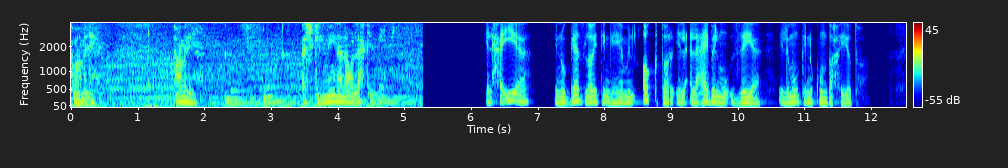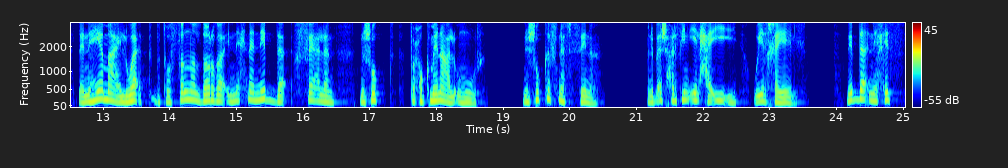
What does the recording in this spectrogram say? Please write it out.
طب أعمل إيه؟ أعمل إيه؟ أشكي لمين أنا ولا أحكي لمين؟ الحقيقة إنه ال gaslighting هي من أكتر الألعاب المؤذية اللي ممكن نكون ضحيتها. لأن هي مع الوقت بتوصلنا لدرجة إن إحنا نبدأ فعلا نشك في حكمنا على الأمور نشك في نفسنا. ما نبقاش عارفين إيه الحقيقي وإيه الخيال. نبدأ نحس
